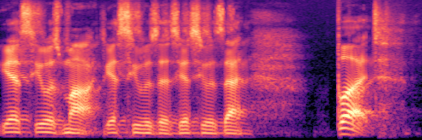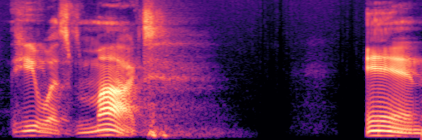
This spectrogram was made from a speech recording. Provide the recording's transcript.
Yes, he was mocked. Yes, he was this. Yes, he was that. But he was mocked in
